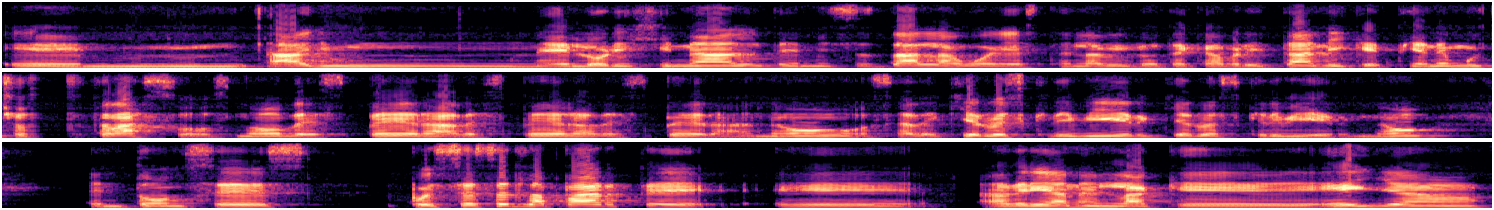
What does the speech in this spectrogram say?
Em, hay un, el original de Mrs. Dalloway está en la Biblioteca Británica y tiene muchos trazos, ¿no? De espera, de espera, de espera, ¿no? O sea, de quiero escribir, quiero escribir, ¿no? Entonces, pues esa es la parte, eh, Adriana, en la que ella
